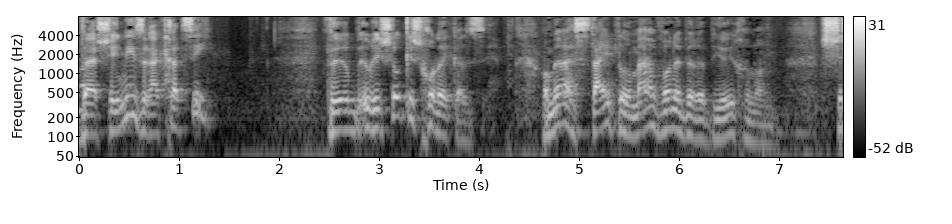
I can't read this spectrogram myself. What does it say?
והשני זה רק חצי. וריש לוקיש חולק על זה. אומר הסטייפלר, מה עוונה ברבי יוחנן? ש...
